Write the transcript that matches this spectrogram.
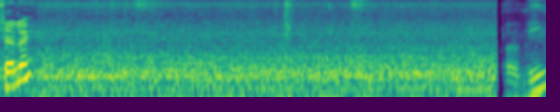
चले। अभी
